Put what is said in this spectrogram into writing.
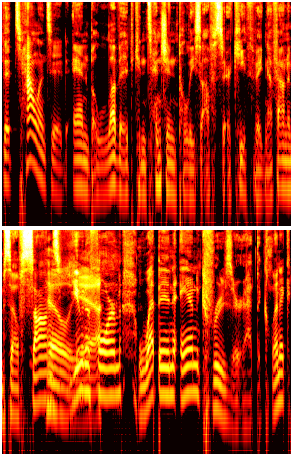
The talented and beloved contention police officer, Keith Vigna, found himself sans Hell yeah. uniform, weapon, and cruiser at the clinic.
